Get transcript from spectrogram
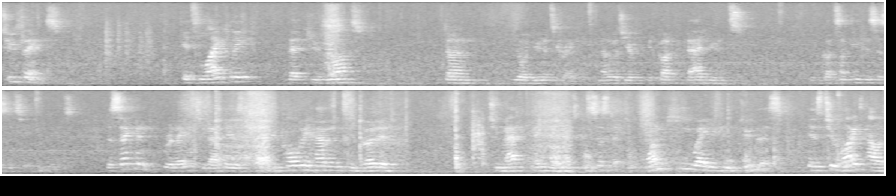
two things. It's likely that you've not done your units correctly. In other words, you've, you've got bad units. You've got some inconsistency. in units. The second related to that is you probably haven't converted to making units consistent. One key way you can do this is to write out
